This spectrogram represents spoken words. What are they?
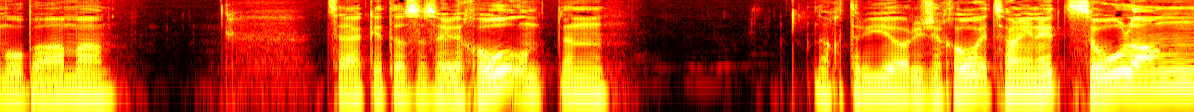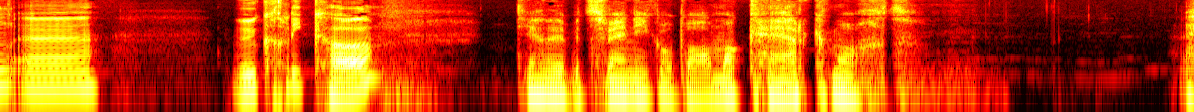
Obama zu sagen, dass er soll kommen. Und dann, nach drei Jahren ist er gekommen. Jetzt habe ich nicht so lange äh, wirklich gehabt. Die haben eben zu wenig Obama-Care gemacht.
